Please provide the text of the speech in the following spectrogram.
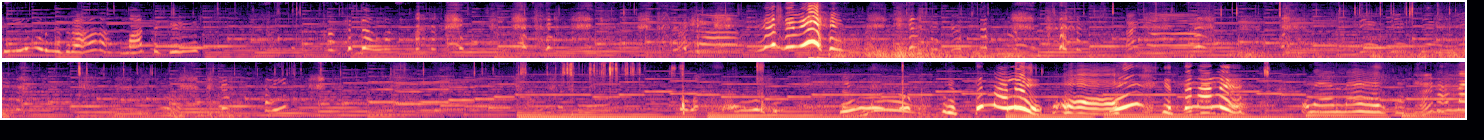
தில்லு கொடுங்குதுடா மாட்டுக்கு. பார்த்துட்டாங்க. எத்தனை நாள் எத்தனை நாள் அம்மா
